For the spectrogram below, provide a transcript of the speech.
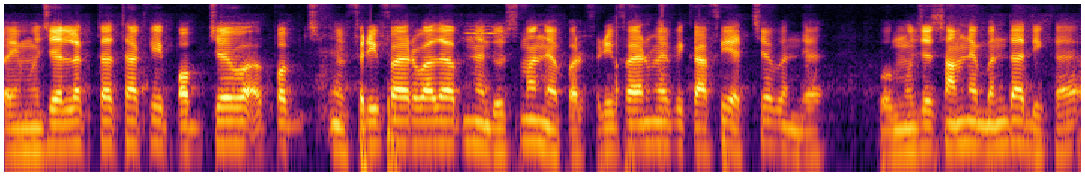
भाई मुझे लगता था कि पबजे पब फ्री फायर वाला अपने दुश्मन है पर फ्री फायर में भी काफ़ी अच्छे बंदे हैं। वो मुझे सामने बंदा दिखा है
